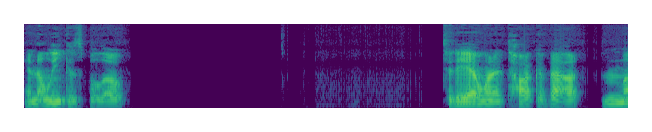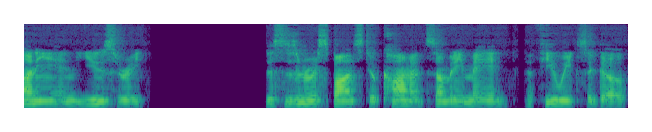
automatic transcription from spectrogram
and the link is below. Today, I want to talk about money and usury. This is in response to a comment somebody made a few weeks ago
